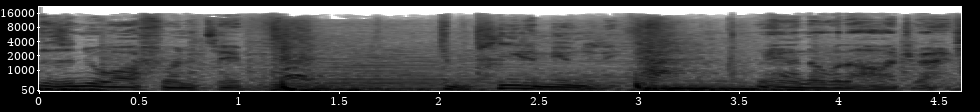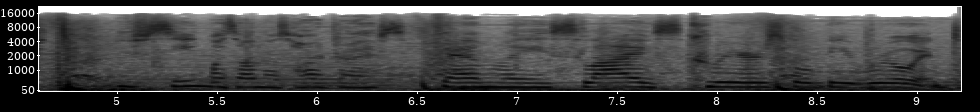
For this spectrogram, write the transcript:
There's a new offer on the table. Complete immunity. We hand over the hard drives. You've seen what's on those hard drives. Families, lives, careers will be ruined.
